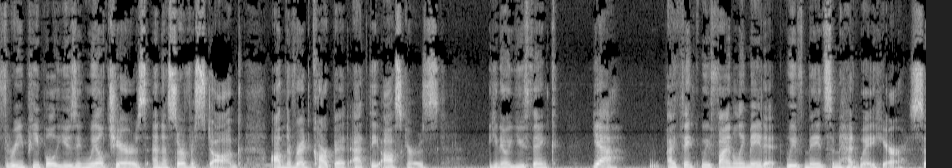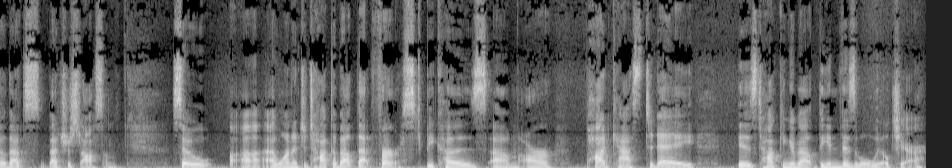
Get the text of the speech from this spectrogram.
three people using wheelchairs and a service dog on the red carpet at the Oscars, you know, you think, yeah, I think we finally made it. We've made some headway here. So that's that's just awesome. So uh, I wanted to talk about that first because um, our podcast today is talking about the invisible wheelchair,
